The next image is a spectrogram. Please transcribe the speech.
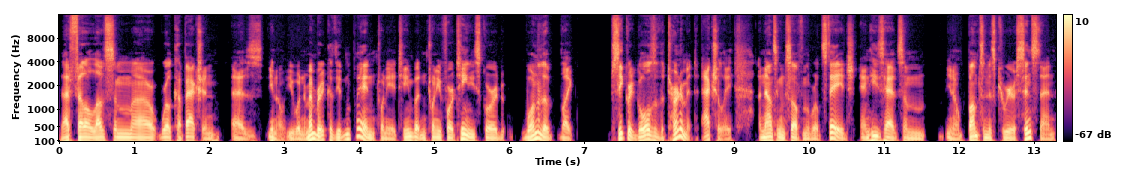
that fellow loves some uh, World Cup action. As you know, you wouldn't remember it because he didn't play in 2018, but in 2014 he scored one of the like secret goals of the tournament, actually announcing himself on the world stage. And he's had some, you know, bumps in his career since then.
